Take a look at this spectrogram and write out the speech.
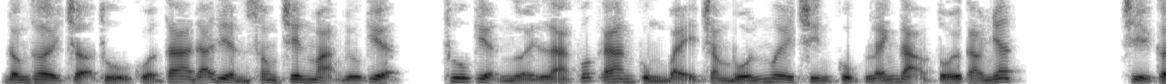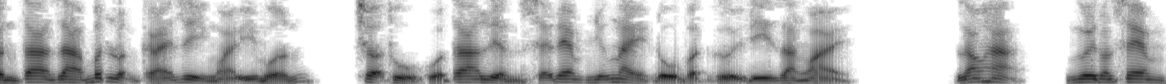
Đồng thời trợ thủ của ta đã điền xong trên mạng biểu kiện, thu kiện người là quốc an cùng 749 cục lãnh đạo tối cao nhất. Chỉ cần ta ra bất luận cái gì ngoài ý muốn, trợ thủ của ta liền sẽ đem những này đồ vật gửi đi ra ngoài. Lão hạ, ngươi đoán xem,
